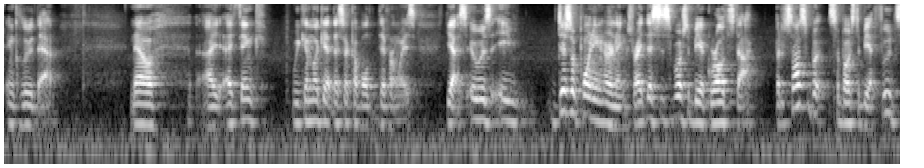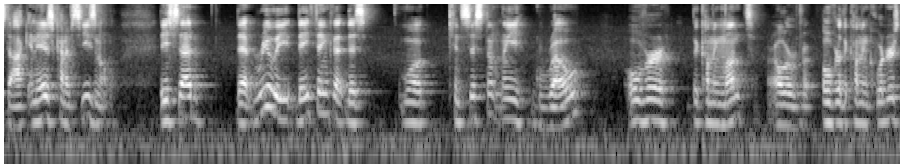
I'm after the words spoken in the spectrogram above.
include that. Now, I, I think we can look at this a couple different ways. Yes, it was a disappointing earnings, right? This is supposed to be a growth stock, but it's also supposed to be a food stock, and it is kind of seasonal. They said that really they think that this will consistently grow over the coming months or over, over the coming quarters.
